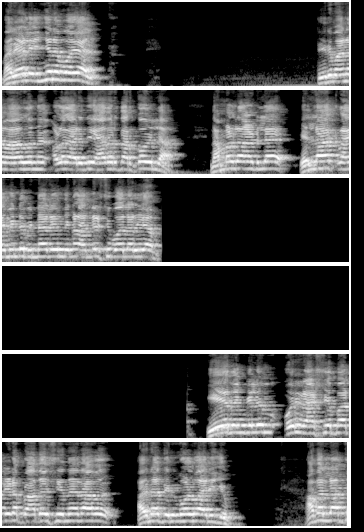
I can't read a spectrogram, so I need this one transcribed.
മലയാളി ഇങ്ങനെ പോയാൽ തീരുമാനമാകുമെന്ന് ഉള്ള കാര്യത്തിൽ യാതൊരു തർക്കവുമില്ല നമ്മളുടെ നാട്ടിലെ എല്ലാ ക്രൈമിന്റെ പിന്നാലെയും നിങ്ങൾ അന്വേഷിച്ചു പോലെ അറിയാം. ഏതെങ്കിലും ഒരു രാഷ്ട്രീയ പാർട്ടിയുടെ പ്രാദേശിക നേതാവ് അതിനകത്ത് ഇൻവോൾവ് ആയിരിക്കും. അതല്ലാത്ത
